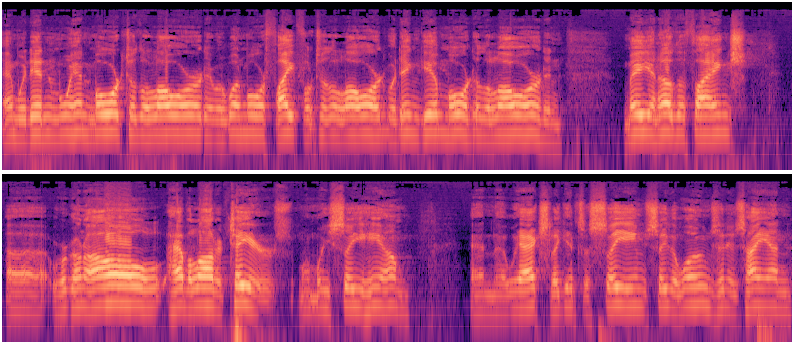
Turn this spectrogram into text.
and we didn't win more to the Lord and we weren't more faithful to the Lord. We didn't give more to the Lord and million other things. Uh, we're going to all have a lot of tears when we see him, and uh, we actually get to see him, see the wounds in his hand.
